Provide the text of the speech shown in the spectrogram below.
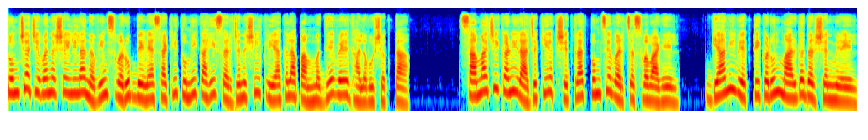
तुमच्या जीवनशैलीला नवीन स्वरूप देण्यासाठी तुम्ही काही सर्जनशील क्रियाकलापांमध्ये वेळ घालवू शकता. सामाजिक आणि राजकीय क्षेत्रात तुमचे वर्चस्व वाढेल. ज्ञानी व्यक्तीकडून मार्गदर्शन मिळेल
